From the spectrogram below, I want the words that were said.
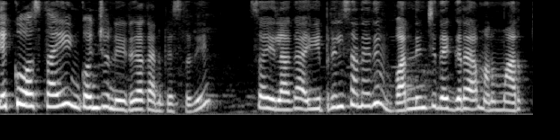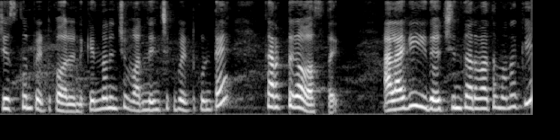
ఎక్కువ వస్తాయి ఇంకొంచెం నీట్గా కనిపిస్తుంది. సో ఇలాగా ఈ ప్రిల్స్ అనేది వన్ ఇంచ్ దగ్గర మనం మార్క్ చేసుకొని పెట్టుకోవాలండి. కింద నుంచి వన్ ఇంచ్కి పెట్టుకుంటే కరెక్ట్గా వస్తాయి. అలాగే ఇది వచ్చిన తర్వాత మనకి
